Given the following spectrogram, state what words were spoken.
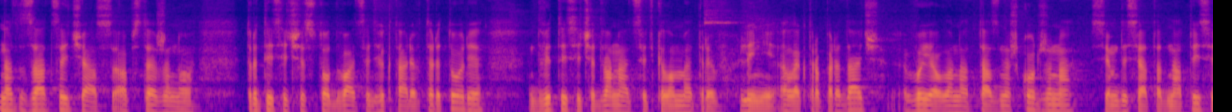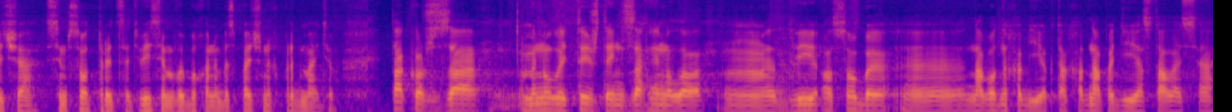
За цей час обстежено 3120 гектарів території, 2012 кілометрів ліній електропередач, виявлено та знешкоджено 71 тисяча 738 вибухонебезпечних предметів. Також за минулий тиждень загинуло дві особи е, на водних об'єктах. Одна подія сталася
